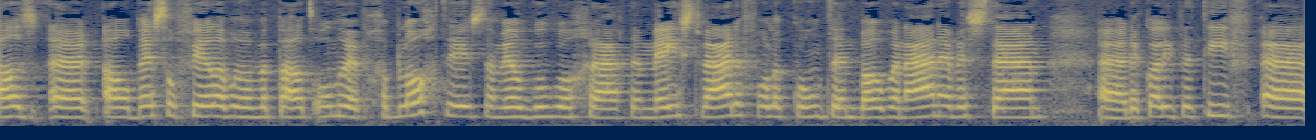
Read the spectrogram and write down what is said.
als er al best wel veel over een bepaald onderwerp geblogd is, dan wil Google graag de meest waardevolle content bovenaan hebben staan. Uh, de kwalitatief uh,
